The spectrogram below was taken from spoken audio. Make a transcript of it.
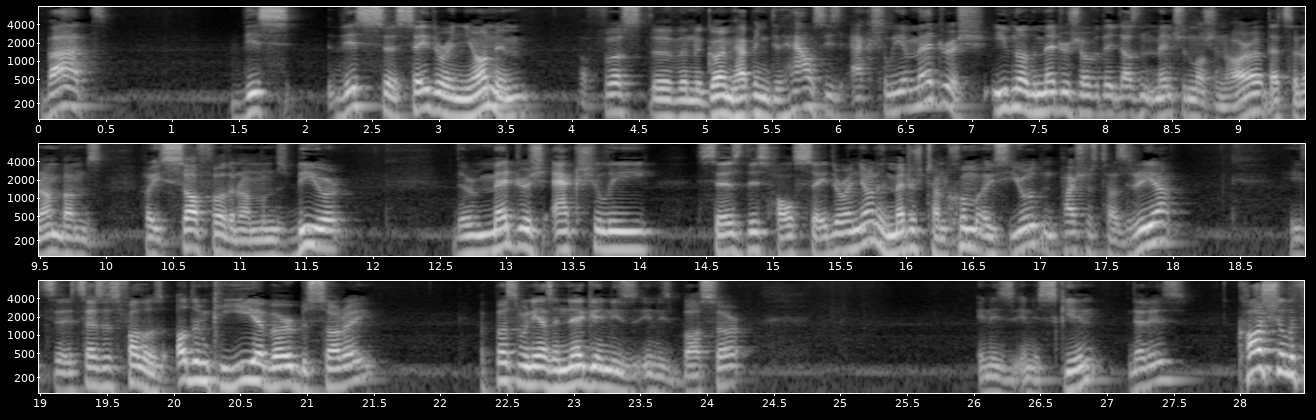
but this, this uh, Seder in Yonim, first uh, the Negoim happening to the house is actually a medrash, even though the medrash over there doesn't mention lashon hara. That's the Rambam's Hoisafa, the Rambam's Biur. The medrash actually says this whole seder on. The medrash Tanchum Ois Yud and Pashas Tazria. It says as follows: Adam ber. A person when he has a nega in his in his basar, in his in his skin, that is. Kashel if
